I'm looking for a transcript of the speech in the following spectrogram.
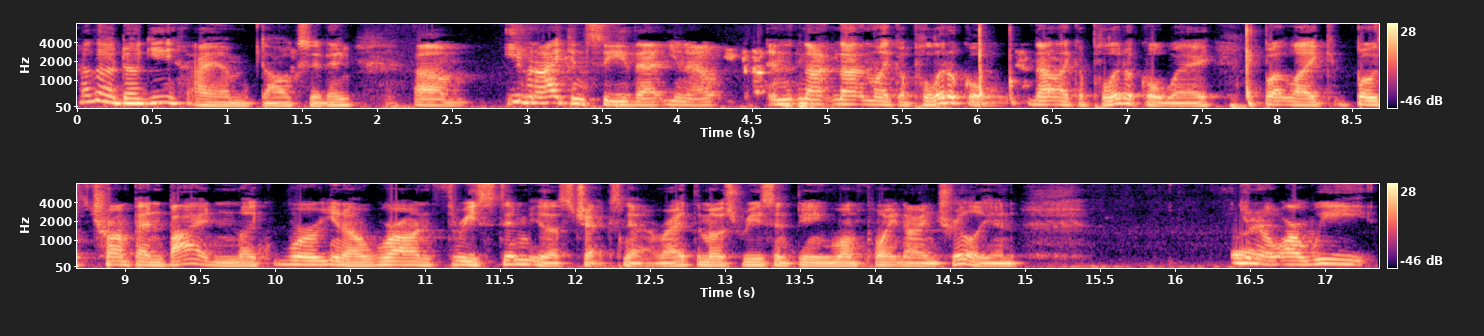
hello, Dougie. I am dog sitting. Um, even I can see that, you know, and not not in like a political not like a political way, but like both Trump and Biden, like we're you know we're on three stimulus checks now, right? The most recent being 1.9 trillion. You know, are we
